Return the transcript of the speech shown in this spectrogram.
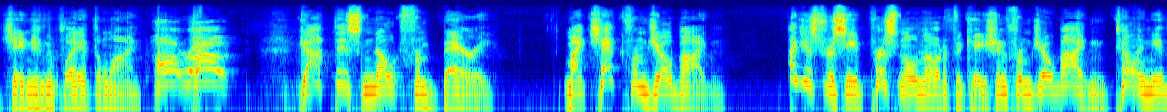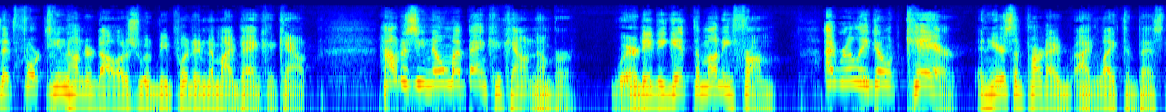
Changing the play at the line. Hot route! Got, got this note from Barry. My check from Joe Biden. I just received personal notification from Joe Biden telling me that $1,400 would be put into my bank account. How does he know my bank account number? Where did he get the money from? I really don't care. And here's the part I, I like the best.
